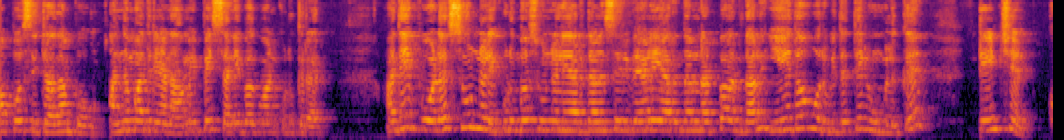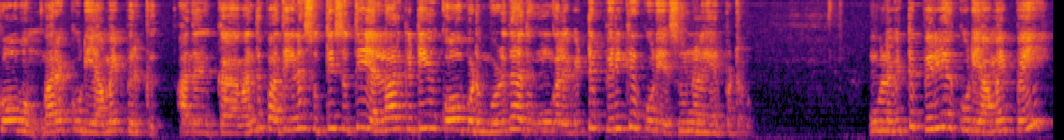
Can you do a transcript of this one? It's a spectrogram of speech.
ஆப்போசிட்டா தான் போகும். அந்த மாதிரியான அமைப்பை சனி பகவான் கொடுக்குறாரு. அதே போல சூழ்நிலை குடும்ப சூழ்நிலையா இருந்தாலும் சரி வேலையா இருந்தாலும் நட்பா இருந்தாலும் ஏதோ ஒரு விதத்தில் உங்களுக்கு டென்ஷன் கோபம் வரக்கூடிய அமைப்பு அது க- வந்து பார்த்தீங்கன்னா சுத்தி சுத்தி எல்லார்கிட்டையும் கோவப்படும் பொழுது அது உங்களை விட்டு பிரிக்கக்கூடிய சூழ்நிலை ஏற்பட்டுரும். உங்களை விட்டு பிரியக்கூடிய அமைப்பை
